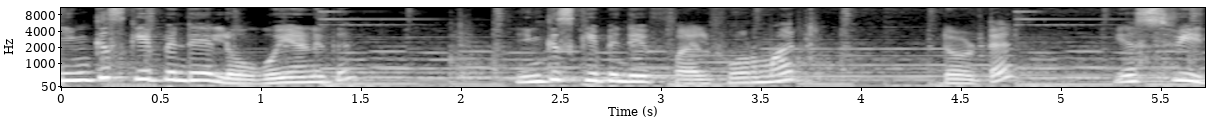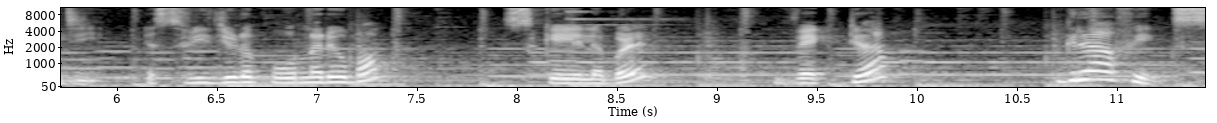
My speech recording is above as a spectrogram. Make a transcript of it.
ഇങ്ക് സ്കേപ്പിന്റെ ലോഗോയാണിത് ഇങ്ക് സ്കേപ്പിന്റെ file format dot S V G S V ജിയുടെ പൂർണരൂപം സ്കെയിലബിൾ വെക്റ്റർ ഗ്രാഫിക്സ്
